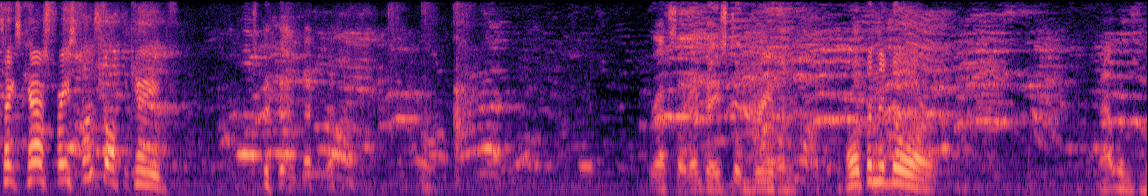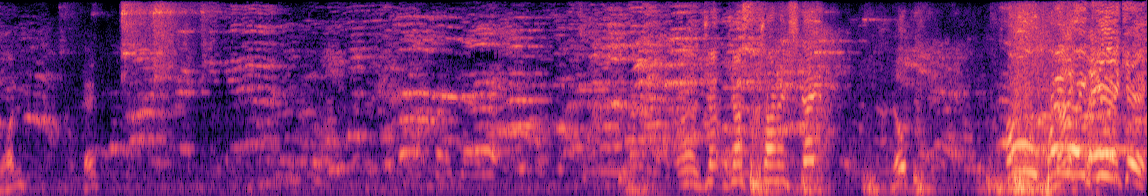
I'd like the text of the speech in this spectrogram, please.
Takes Kash face first off the cage. Ref's like, okay, he's still breathing. Open the door. That was one. Okay. Uh, Ju- Juston trying to escape. Nope. Oh, Nice Pele Pele kick. kick.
